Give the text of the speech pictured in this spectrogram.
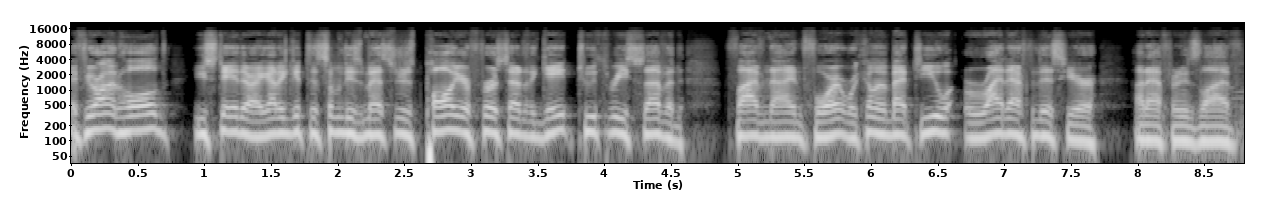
if you're on hold, you stay there. I got to get to some of these messages. Paul, you're first out of the gate, 237 594. We're coming back to you right after this here on Afternoons Live.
